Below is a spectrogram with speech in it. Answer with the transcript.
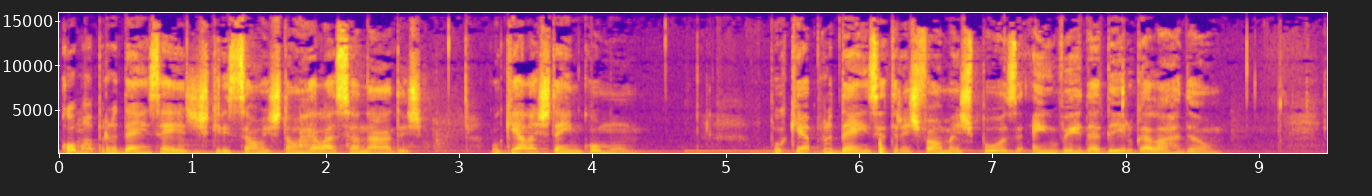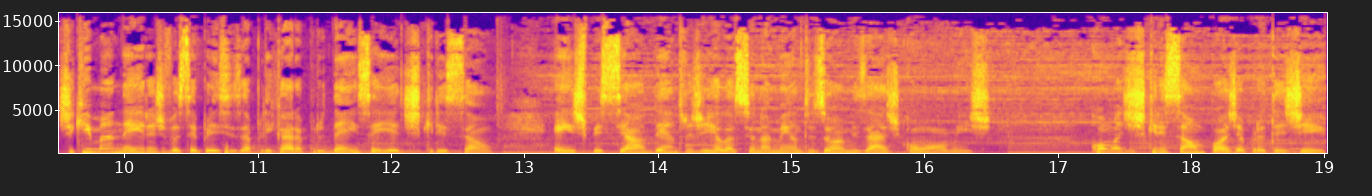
Como a prudência e a discrição estão relacionadas? O que elas têm em comum? Por que a prudência transforma a esposa em um verdadeiro galardão? De que maneiras você precisa aplicar a prudência e a discrição, em especial dentro de relacionamentos ou amizade com homens? Como a discrição pode a proteger?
